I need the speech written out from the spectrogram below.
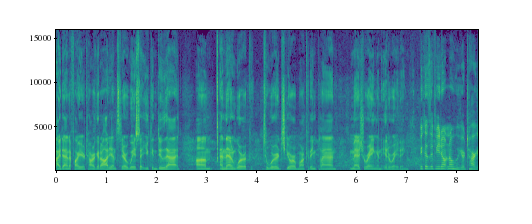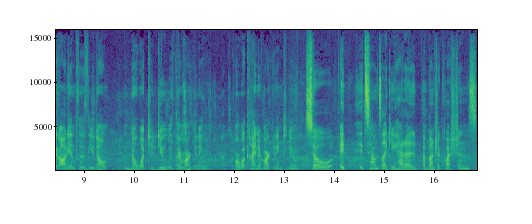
identify your target audience. There are ways that you can do that, um, and then work towards your marketing plan, measuring and iterating. Because if you don't know who your target audience is, you don't know what to do with your marketing or what kind of marketing to do. So it it sounds like you had a, a bunch of questions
